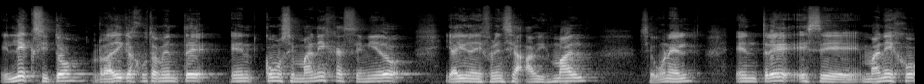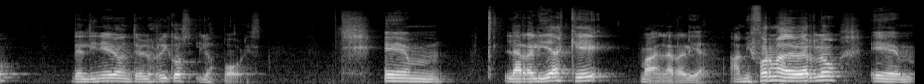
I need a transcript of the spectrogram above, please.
el éxito radica justamente en cómo se maneja ese miedo y hay una diferencia abismal, según él, entre ese manejo del dinero entre los ricos y los pobres. Em, la realidad es que, bueno, la realidad, a mi forma de verlo, em,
